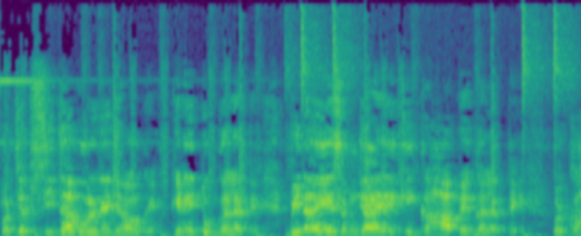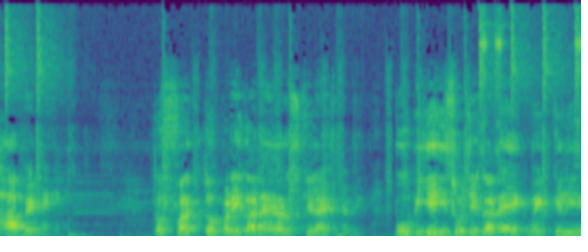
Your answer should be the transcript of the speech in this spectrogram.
पर जब सीधा बोलने जाओगे कि नहीं, तू गलत है, बिना ये समझाए कि कहाँ पे गलत है और कहाँ पे नहीं तो फ़र्क तो पड़ेगा ना यार उसकी लाइफ में भी। वो भी यही सोचेगा ना एक मिनट के लिए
